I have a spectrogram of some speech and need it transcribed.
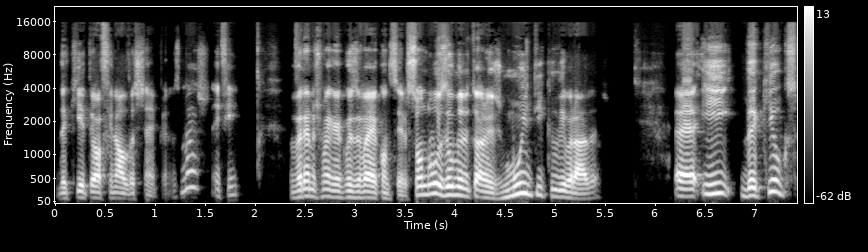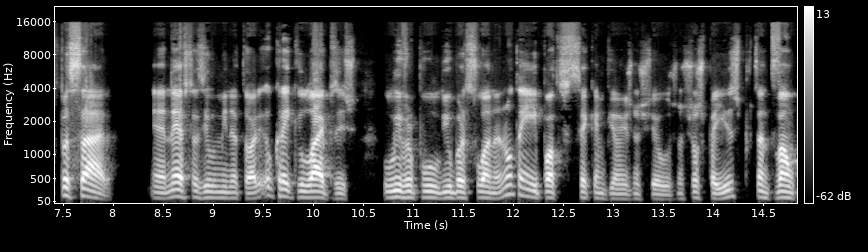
daqui até ao final das Champions. Mas, enfim, veremos como é que a coisa vai acontecer. São duas eliminatórias muito equilibradas uh, e daquilo que se passar uh, nestas eliminatórias, eu creio que o Leipzig, o Liverpool e o Barcelona não têm a hipótese de ser campeões nos seus, nos seus países, portanto vão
